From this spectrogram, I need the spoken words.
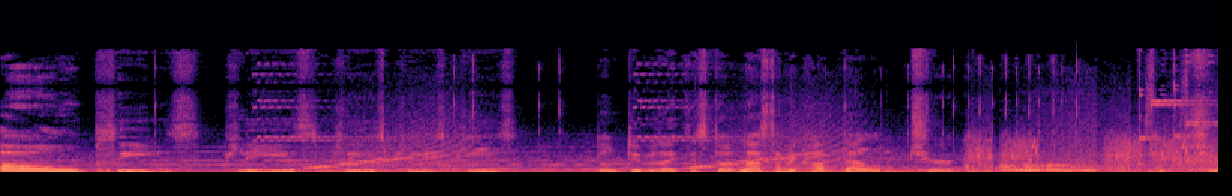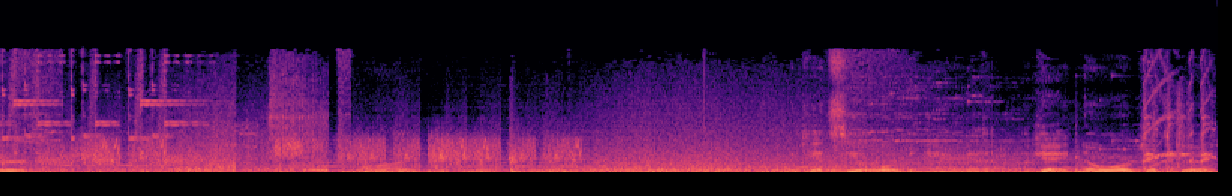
Oh, please, please, please, please, please. Don't do me like this, dog. Last time I caught that little jerk. Little jerk. Come on. I can't see an orb in here. Okay, no orbs, that's good.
